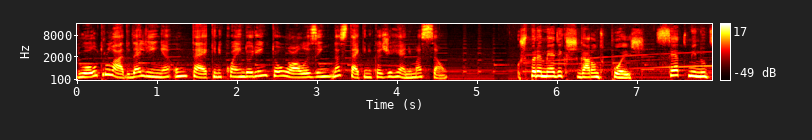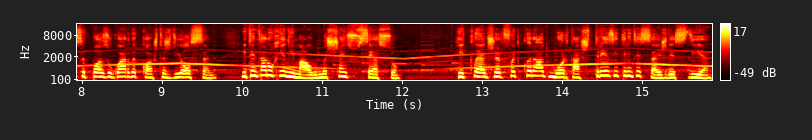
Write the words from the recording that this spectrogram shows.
Do outro lado da linha, um técnico ainda orientou Wallazin nas técnicas de reanimação. Os paramédicos chegaram depois, sete minutos após o guarda-costas de Olsen, e tentaram reanimá-lo, mas sem sucesso. Heath Ledger foi declarado morto às 13h36 desse dia.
